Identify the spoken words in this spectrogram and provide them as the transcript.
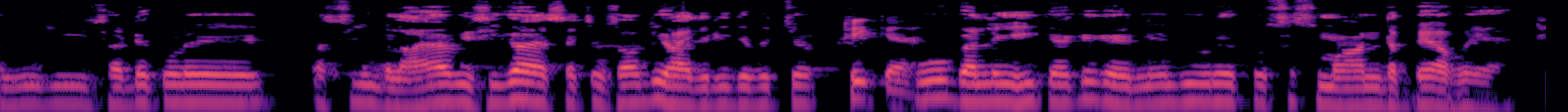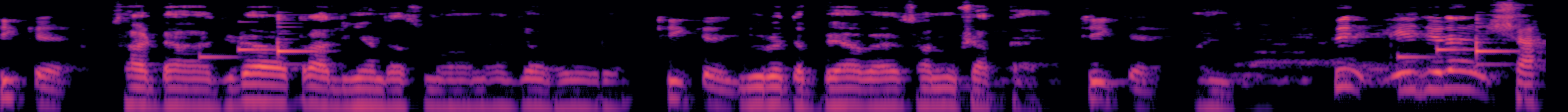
ਹਾਂਜੀ ਸਾਡੇ ਕੋਲੇ ਅਸੀਂ ਬੁਲਾਇਆ ਵੀ ਸੀਗਾ ਐਸਐਚਓ ਸਾਹਿਬ ਦੀ ਹਾਜ਼ਰੀ ਦੇ ਵਿੱਚ। ਠੀਕ ਹੈ। ਉਹ ਗੱਲ ਇਹੀ ਕਹਿ ਕੇ ਗਏ ਨੇ ਵੀ ਉਰੇ ਕੁਝ ਸਮਾਨ ਦੱਬਿਆ ਹੋਇਆ ਹੈ। ਠੀਕ ਹੈ। ਸਾਡਾ ਜਿਹੜਾ ਟਰਾਲੀਆਂ ਦਾ ਸਮਾਨ ਹੈ ਜਾਂ ਹੋਰ ਠੀਕ ਹੈ ਜੀ। ਉਰੇ ਦੱਬਿਆ ਹੋਇਆ ਸਾਨੂੰ ਸ਼ੱਕ ਹੈ। ਠੀਕ ਹੈ। ਹਾਂਜੀ। ਤੇ ਇਹ ਜਿਹੜਾ ਸ਼ੱਕ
